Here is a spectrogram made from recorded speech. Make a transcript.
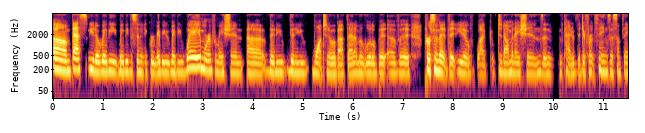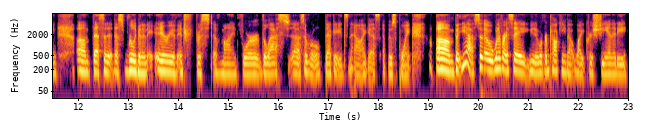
um that's you know maybe maybe the cynic group maybe maybe way more information uh than you than you want to know about that. I'm a little bit of a person that that you know like denominations and kind of the different things is something um that's a, that's really been an area of interest of mine for the last uh, several decades now I guess at this point. Um but yeah so whenever I say you know whenever I'm talking about white Christianity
